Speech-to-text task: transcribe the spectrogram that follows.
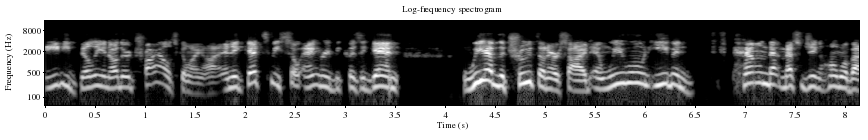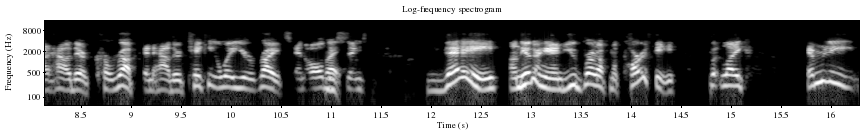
80 billion other trials going on. And it gets me so angry because, again, we have the truth on our side and we won't even pound that messaging home about how they're corrupt and how they're taking away your rights and all these things. They, on the other hand, you brought up McCarthy, but like everybody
